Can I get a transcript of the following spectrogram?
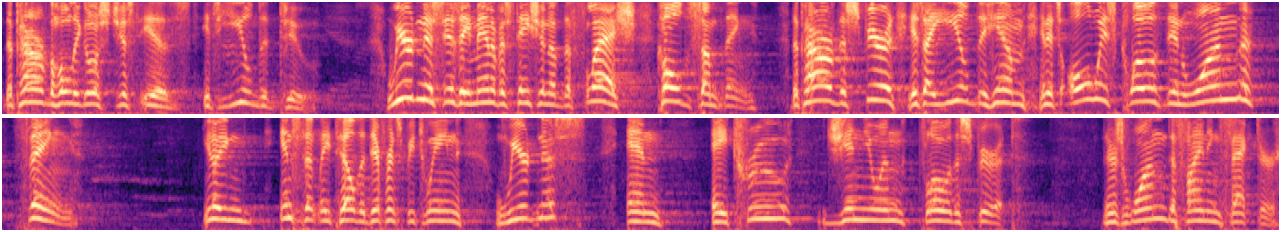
The power of the Holy Ghost just is, it's yielded to. Weirdness is a manifestation of the flesh called something. The power of the Spirit is I yield to Him, and it's always clothed in one thing. You know, you can instantly tell the difference between weirdness and a true, genuine flow of the Spirit. There's one defining factor.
